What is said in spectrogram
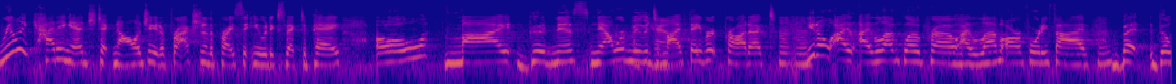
really cutting edge technology at a fraction of the price that you would expect to pay. Oh my goodness. Now we're moving to my favorite product. Mm -mm. You know, I, I love GloPRO. Mm. I love mm-hmm. R45. -hmm. But the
